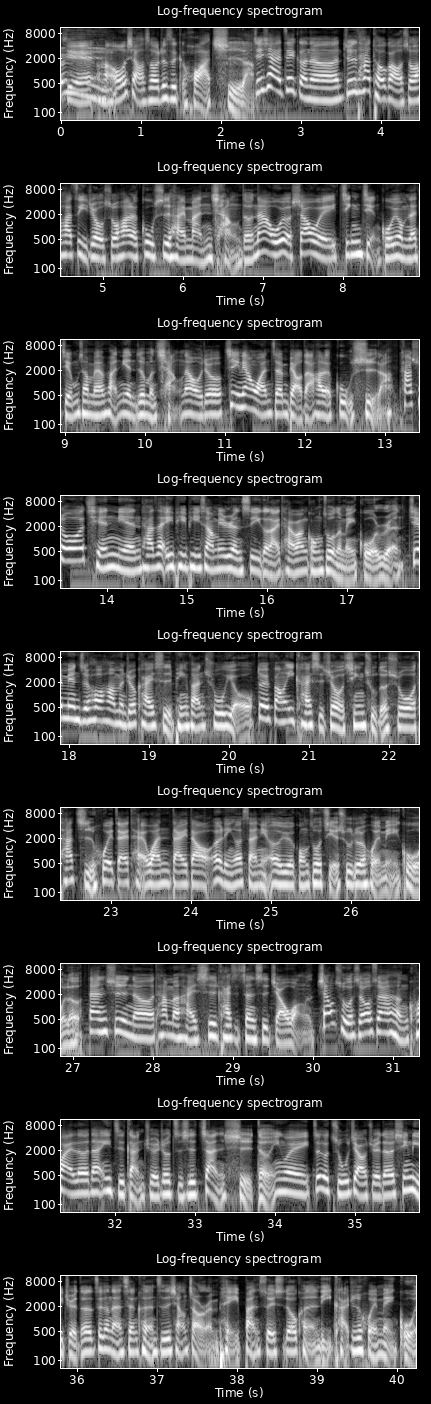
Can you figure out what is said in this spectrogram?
节？好，我小时候就是个花痴啦。接下来这个呢，就是他投稿的时候，他自己就有说他的故事还蛮长的。那我有稍微精简过，因为我们在节目上没办法念这么长，那我就尽量完整表达他的故事啦。他说前年他在 APP 上面认识一个来台湾工作的美国人，见面之后，他们就开始频繁出游。对方一开始就有清楚的说，他只会在台湾待到二零二三年二月，工作结束就会回美国了。但是呢，他们还是开始正式交往了。相处的时候虽然很快乐，但一直感觉就只是暂时的，因为这个主角觉得心里觉得这个男生可能只是想找人陪伴，随时都有可能离开，就是回美国。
